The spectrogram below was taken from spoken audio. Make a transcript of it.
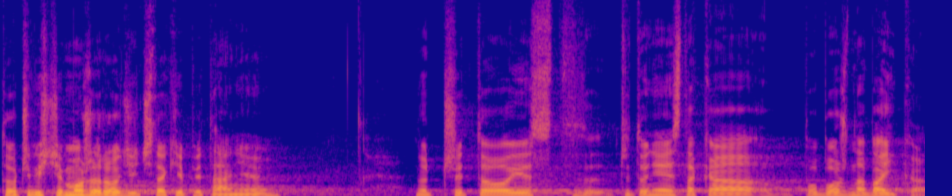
to oczywiście może rodzić takie pytanie, no, czy, to jest, czy to nie jest taka pobożna bajka,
